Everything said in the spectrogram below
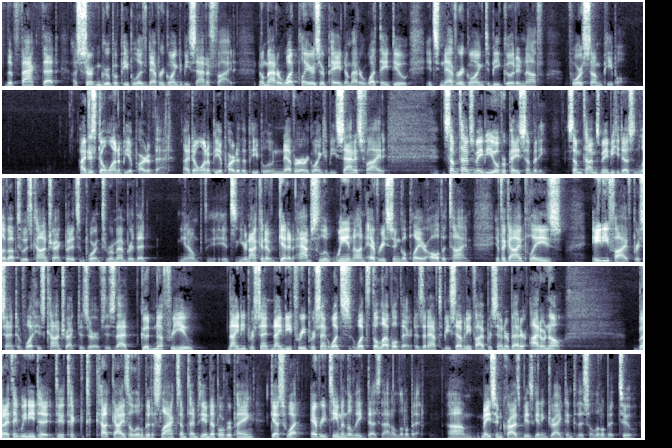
the fact that a certain group of people is never going to be satisfied. No matter what players are paid, no matter what they do, it's never going to be good enough for some people. I just don't want to be a part of that. I don't want to be a part of the people who never are going to be satisfied. Sometimes maybe you overpay somebody. Sometimes maybe he doesn't live up to his contract, but it's important to remember that you know it's you're not going to get an absolute win on every single player all the time. If a guy plays 85% of what his contract deserves. Is that good enough for you? 90%, 93%? What's what's the level there? Does it have to be 75% or better? I don't know. But I think we need to, to, to, to cut guys a little bit of slack. Sometimes you end up overpaying. Guess what? Every team in the league does that a little bit. Um, Mason Crosby is getting dragged into this a little bit too.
